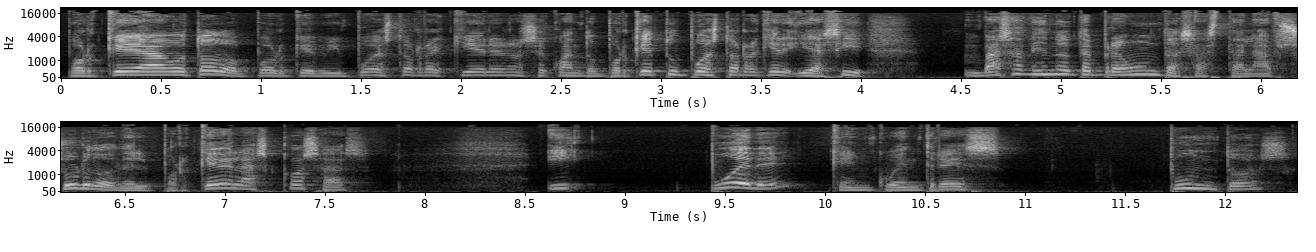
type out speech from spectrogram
¿Por qué hago todo? Porque mi puesto requiere no sé cuánto. ¿Por qué tu puesto requiere? Y así vas haciéndote preguntas hasta el absurdo del porqué de las cosas y puede que encuentres puntos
